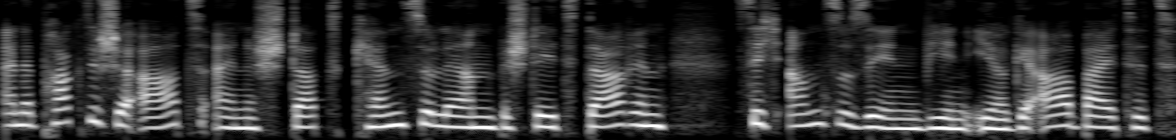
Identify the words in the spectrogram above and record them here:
Eine praktische Art, eine Stadt kennenzulernen, besteht darin, sich anzusehen, wie in ihr gearbeitet,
